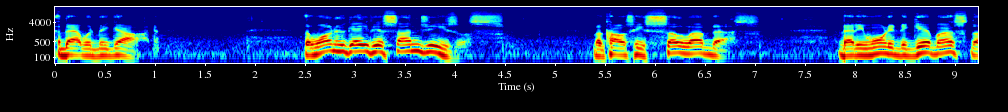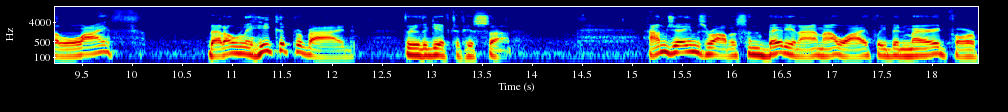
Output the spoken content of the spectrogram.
and that would be God the one who gave his son Jesus because he so loved us that he wanted to give us the life that only he could provide through the gift of his son. I'm James Robison. Betty and I, my wife, we've been married for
